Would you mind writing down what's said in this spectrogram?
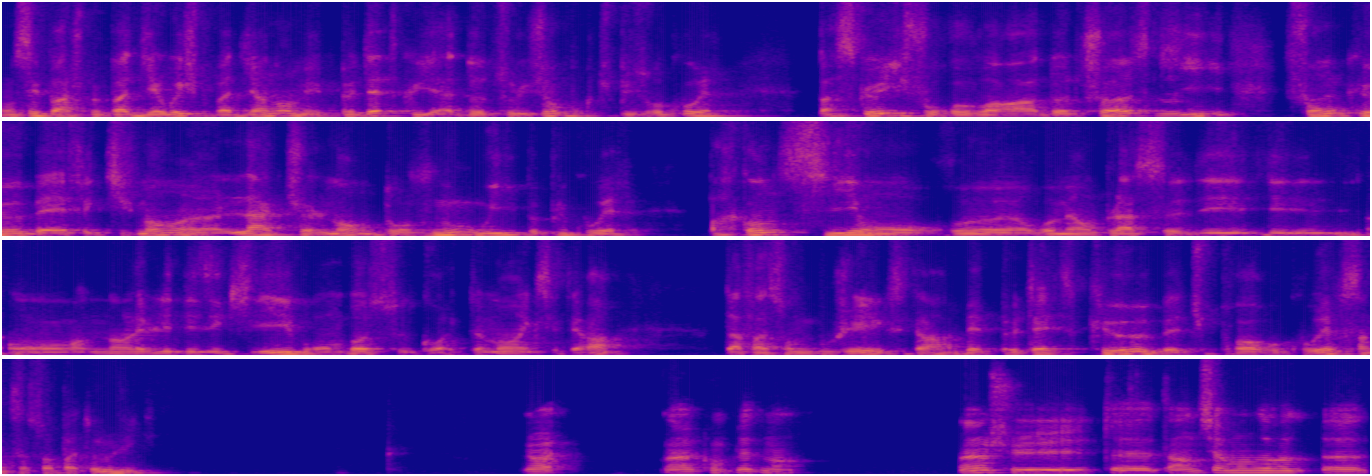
On ne sait pas. Je ne peux pas te dire oui, je ne peux pas te dire non, mais peut-être qu'il y a d'autres solutions pour que tu puisses recourir. Parce qu'il faut revoir d'autres choses mm. qui font que, ben, effectivement, euh, là, actuellement, ton genou, oui, il ne peut plus courir. Par contre, si on remet en place des, on enlève les déséquilibres, on bosse correctement, etc., ta façon de bouger, etc., ben, peut-être que ben, tu pourras recourir sans que ça soit pathologique. Ouais, complètement tu as, entièrement, euh,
